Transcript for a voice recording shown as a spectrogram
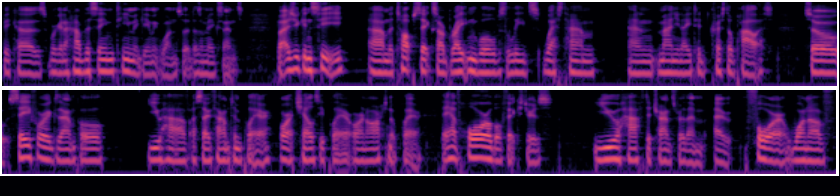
because we're gonna have the same team at game week one, so it doesn't make sense. But as you can see, um, the top six are Brighton, Wolves, Leeds, West Ham, and Man United, Crystal Palace. So, say for example, you have a Southampton player or a Chelsea player or an Arsenal player. They have horrible fixtures. You have to transfer them out for one of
